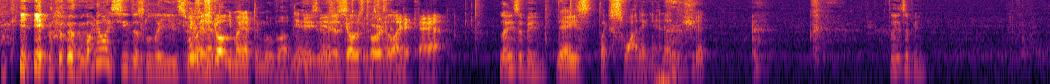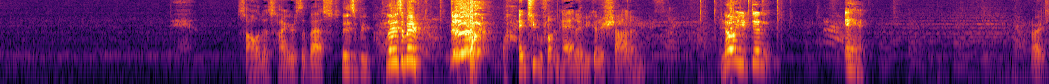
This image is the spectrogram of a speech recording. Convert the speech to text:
Why do I see this laser? You might, just have, go- you might have to move up. He, He's he gonna just stuck goes in his towards it like a cat. Laser beam. Yeah, he's like swatting at it and shit. Laser beam. Solidus hires the best. Laser beam. Laser beam. Why'd you run at him? You could have shot him. No, you didn't. Eh. Alright,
